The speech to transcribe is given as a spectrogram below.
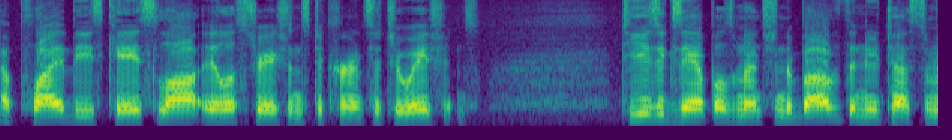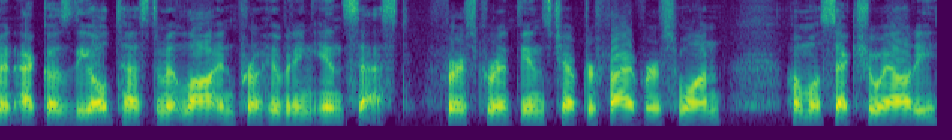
applied these case law illustrations to current situations. To use examples mentioned above, the New Testament echoes the Old Testament law in prohibiting incest. 1 Corinthians chapter 5 verse 1, homosexuality,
